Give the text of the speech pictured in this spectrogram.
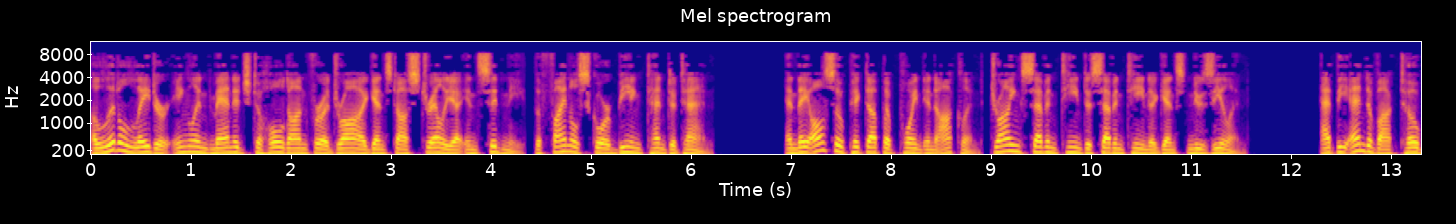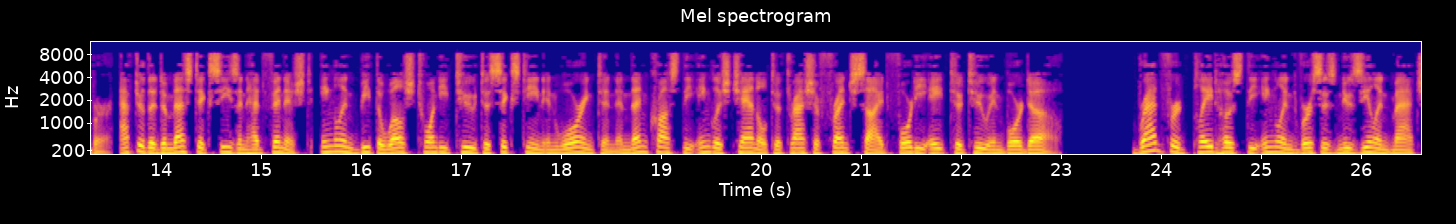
A little later England managed to hold on for a draw against Australia in Sydney, the final score being 10–10. And they also picked up a point in Auckland, drawing 17–17 against New Zealand. At the end of October, after the domestic season had finished, England beat the Welsh 22–16 in Warrington and then crossed the English Channel to thrash a French side 48–2 in Bordeaux. Bradford played host the England vs New Zealand match,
